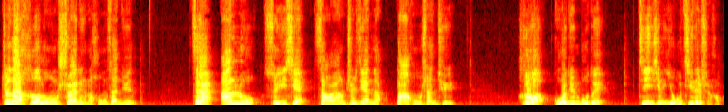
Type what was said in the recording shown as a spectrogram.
正在贺龙率领着红三军在安陆随县枣阳之间的大洪山区和国军部队进行游击的时候，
